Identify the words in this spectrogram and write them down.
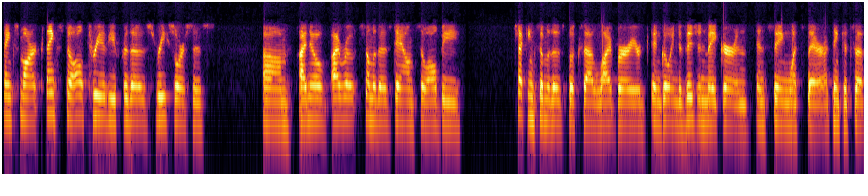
Thanks, Mark. Thanks to all three of you for those resources. Um, I know I wrote some of those down, so I'll be checking some of those books out of the library or, and going to Vision Maker and, and seeing what's there. I think it's a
